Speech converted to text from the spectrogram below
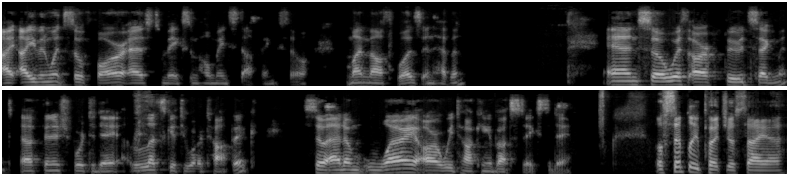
I, I even went so far as to make some homemade stuffing. So my mouth was in heaven. And so, with our food segment uh, finished for today, let's get to our topic. So, Adam, why are we talking about stakes today? Well, simply put, Josiah,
